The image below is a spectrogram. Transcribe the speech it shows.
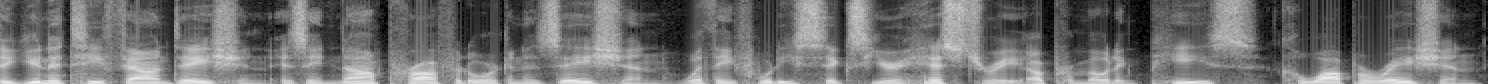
The Unity Foundation is a nonprofit organization with a 46 year history of promoting peace, cooperation,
